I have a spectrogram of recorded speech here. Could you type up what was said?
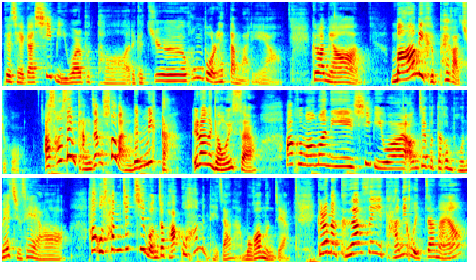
그래서 제가 12월부터 이렇게 쭉 홍보를 했단 말이에요. 그러면 마음이 급해가지고, 아, 선생님 당장 수업 안 됩니까? 이러는 경우 있어요. 아, 그럼 어머니 12월 언제부터 그럼 보내주세요. 하고 3주치 먼저 받고 하면 되잖아. 뭐가 문제야. 그러면 그 학생이 다니고 있잖아요.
